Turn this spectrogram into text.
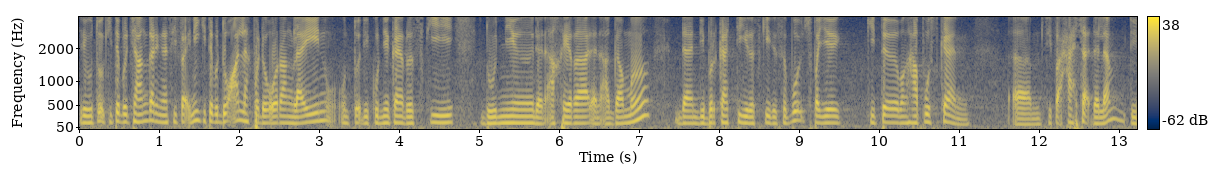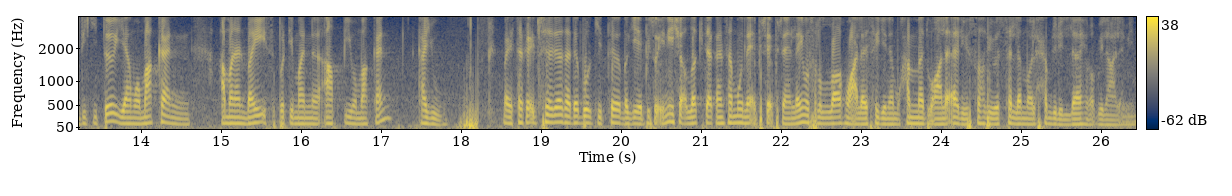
Jadi untuk kita bercanggah dengan sifat ini kita berdoalah kepada orang lain untuk dikurniakan rezeki dunia dan akhirat dan agama dan diberkati rezeki tersebut supaya kita menghapuskan um, sifat hasad dalam diri kita yang memakan amalan baik seperti mana api memakan kayu Baik, setakat itu saja tadabbur kita bagi episod ini. InsyaAllah kita akan sambung dengan episod-episod yang lain. Wassalamualaikum warahmatullahi wabarakatuh. Muhammad wa ala alihi sahbihi wa sallam. Walhamdulillahi rabbil alamin.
